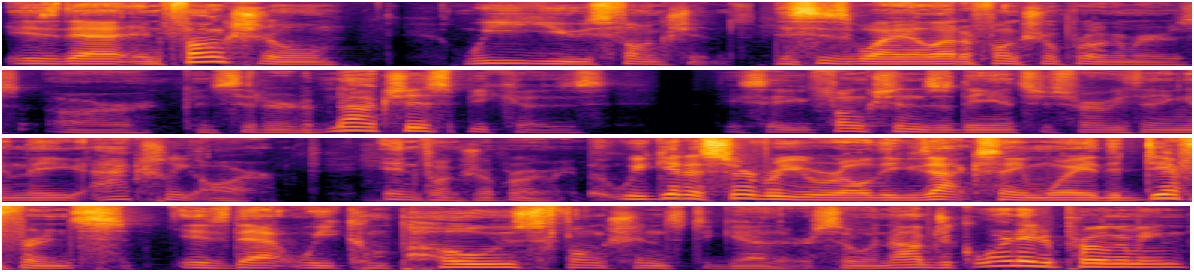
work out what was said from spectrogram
is that in functional, we use functions. This is why a lot of functional programmers are considered obnoxious because they say functions are the answers for everything, and they actually are in functional programming. We get a server URL the exact same way. The difference is that we compose functions together. So in object-oriented programming,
